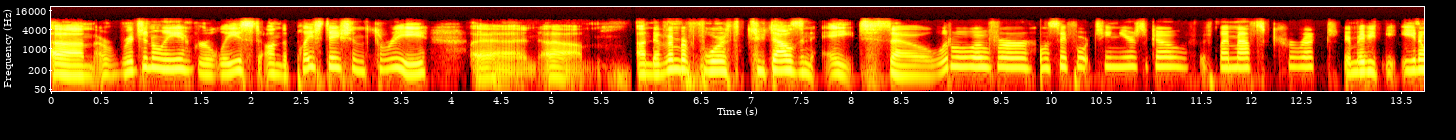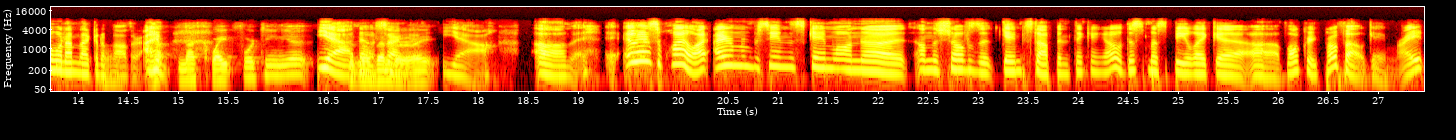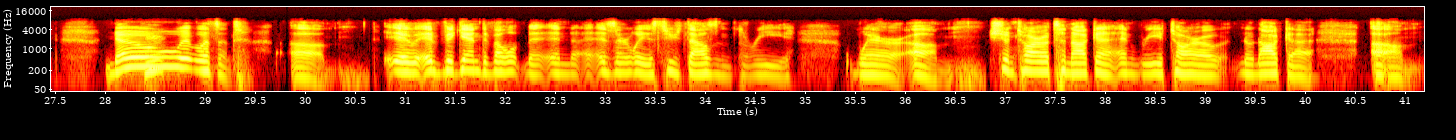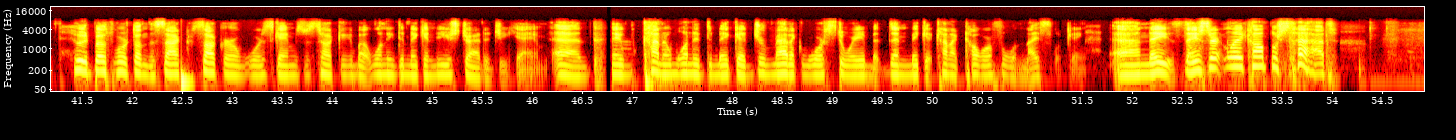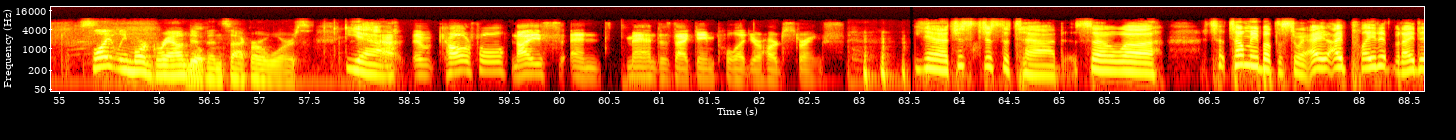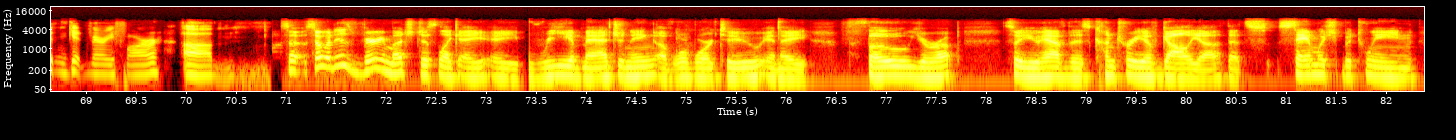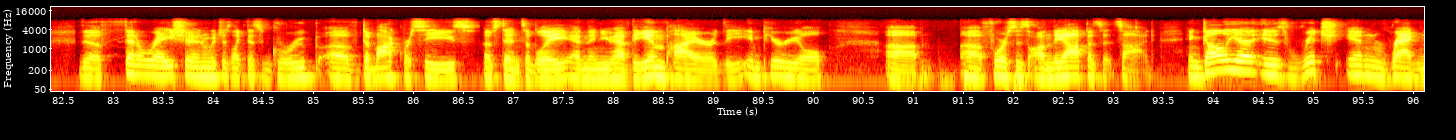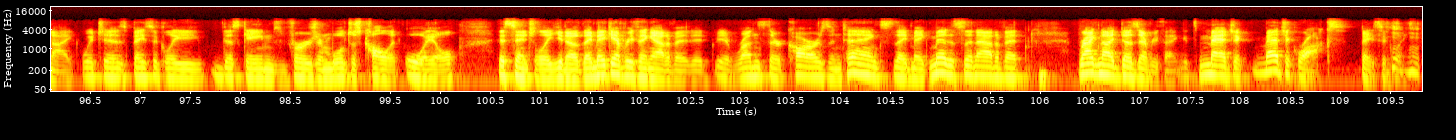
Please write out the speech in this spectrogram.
Um, originally released on the PlayStation 3 and, um, on November 4th, 2008. So a little over, I want to say 14 years ago, if my math's correct. Or maybe, you know what, I'm not going to bother. I, Not, not quite 14 yet. yeah, no, November, sorry. right? Yeah. Um, it, it was a while. I, I remember seeing this game on uh on the shelves at GameStop and thinking, oh, this must be like a, a Valkyrie profile game, right? No, it wasn't. Um, it, it began development in as early as 2003, where um Shuntaro Tanaka and Ryutaro Nonaka um, who had both worked on the Sac- Sakura Wars games, was talking about wanting to make a new strategy game, and they kind of wanted to make a dramatic war story, but then make it kind of colorful and nice looking, and they they certainly accomplished that. Slightly more grounded Yep. than Sakura Wars. Yeah, Uh, it- colorful, nice, and man, does that game pull at your heartstrings. yeah, just just a tad. So, uh, t- tell me about the story. I I played it, but I didn't get very far. Um, So, so it is very much just like a, a reimagining of World War II in a faux Europe. So you have this country of Gallia that's sandwiched between the Federation, which is like this group of democracies, ostensibly, and then you have the Empire, the Imperial um, uh, forces on the opposite side. And Gallia is rich in Ragnite, which is basically this game's version. We'll just call it oil essentially. You know they make everything out of it. it it runs their cars and tanks. They make medicine out of it. Ragnite does everything. It's magic magic rocks basically.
